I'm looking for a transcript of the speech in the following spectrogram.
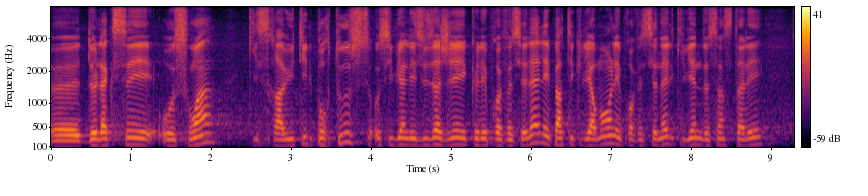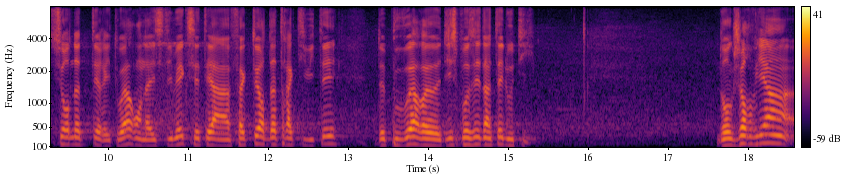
euh, de l'accès aux soins qui sera utile pour tous, aussi bien les usagers que les professionnels, et particulièrement les professionnels qui viennent de s'installer sur notre territoire. On a estimé que c'était un facteur d'attractivité de pouvoir euh, disposer d'un tel outil. Donc j'en reviens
